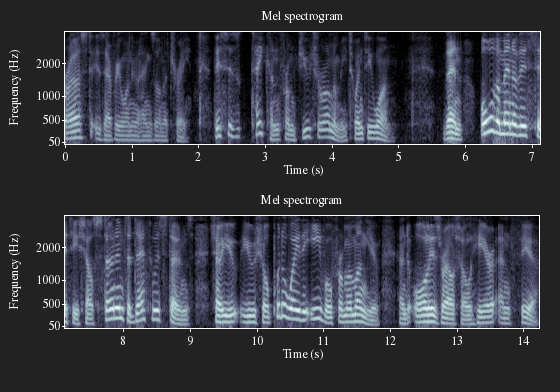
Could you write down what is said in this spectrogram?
Cursed is everyone who hangs on a tree. This is taken from Deuteronomy 21. Then all the men of his city shall stone him to death with stones. Shall you, you shall put away the evil from among you, and all Israel shall hear and fear.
